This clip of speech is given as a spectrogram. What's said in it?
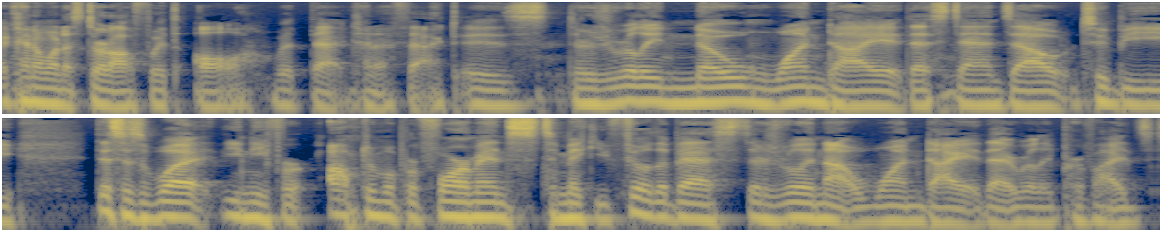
I kind of want to start off with all with that kind of fact is there's really no one diet that stands out to be this is what you need for optimal performance to make you feel the best. There's really not one diet that really provides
